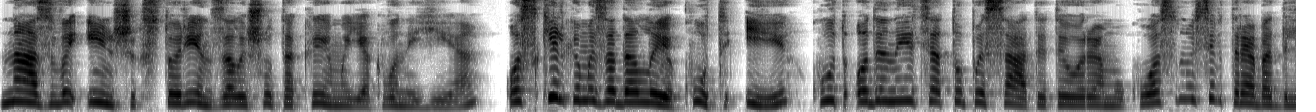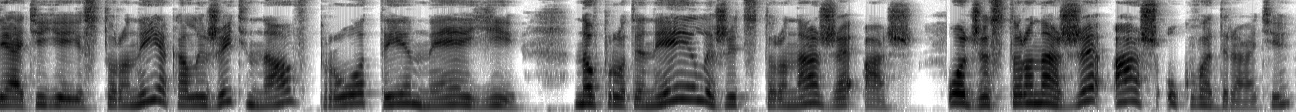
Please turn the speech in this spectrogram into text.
Назви інших сторін залишу такими, як вони є. Оскільки ми задали кут І, кут одиниця, то писати теорему косинусів треба для тієї сторони, яка лежить навпроти неї. Навпроти неї лежить сторона GH. Отже, сторона GH у квадраті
